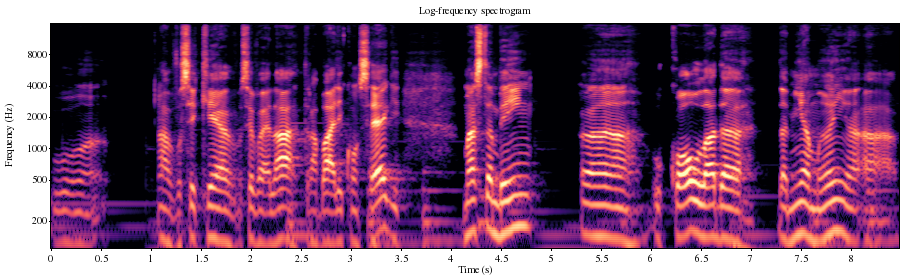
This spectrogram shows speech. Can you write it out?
o ah, você quer, você vai lá, trabalha e consegue, mas também uh, o call lá da, da minha mãe, a, a,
